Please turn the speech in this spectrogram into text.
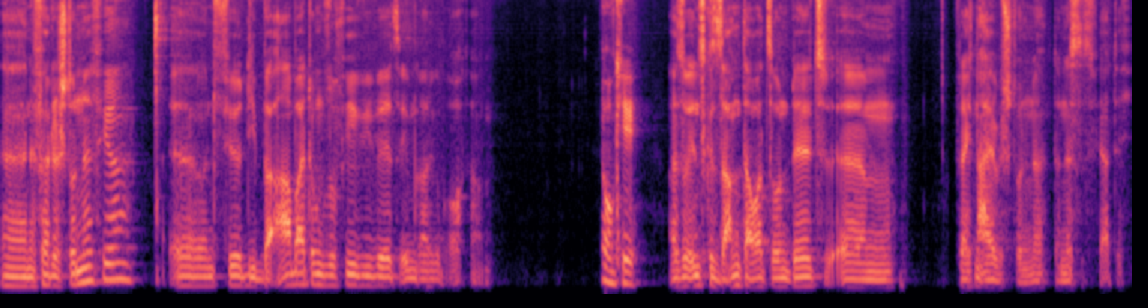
äh, eine Viertelstunde für äh, und für die Bearbeitung so viel, wie wir jetzt eben gerade gebraucht haben. Okay, Also insgesamt dauert so ein Bild ähm, vielleicht eine halbe Stunde, dann ist es fertig.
